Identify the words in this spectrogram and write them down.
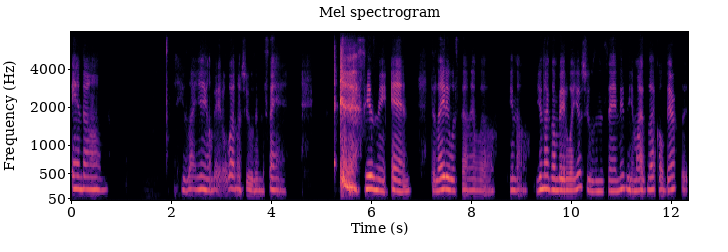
And um, he was like, "You ain't gonna be able to wear no shoes in the sand." Excuse me. And the lady was telling, "Well, you know, you're not gonna be able to wear your shoes in the sand either. You might as well go barefoot."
